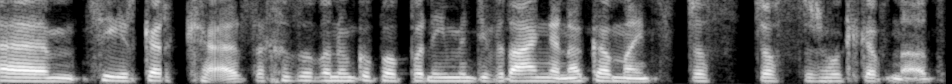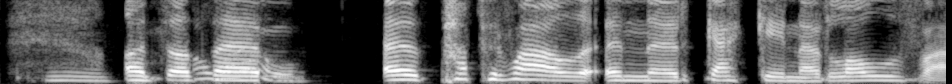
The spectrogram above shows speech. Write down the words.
um, tŷ'r gyrcas, achos oedden nhw'n gwybod bod ni'n mynd i fod angen o gymaint dros, dros yr holl gyfnod. Mm. Ond oedd... Oh, wow. um, y papur wal yn yr gegin a'r lolfa,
